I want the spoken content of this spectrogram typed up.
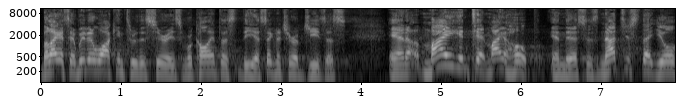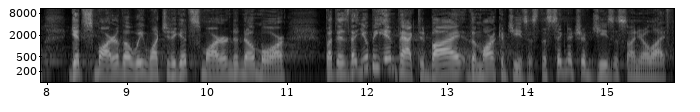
But like I said, we've been walking through this series. We're calling it the, the uh, signature of Jesus. And uh, my intent, my hope in this is not just that you'll get smarter, though we want you to get smarter and to know more, but is that you'll be impacted by the mark of Jesus, the signature of Jesus on your life.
